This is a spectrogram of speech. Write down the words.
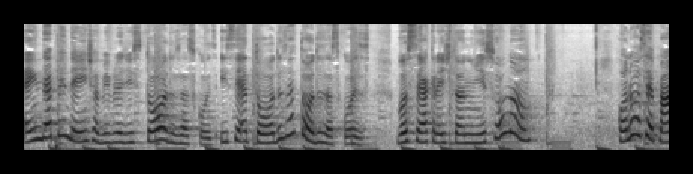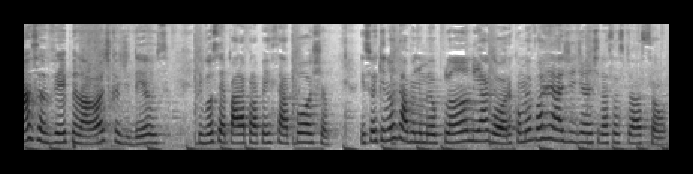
É independente, a Bíblia diz todas as coisas. E se é todas, é todas as coisas. Você acreditando nisso ou não. Quando você passa a ver pela ótica de Deus e você para para pensar, poxa, isso aqui não estava no meu plano e agora, como eu vou reagir diante dessa situação?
